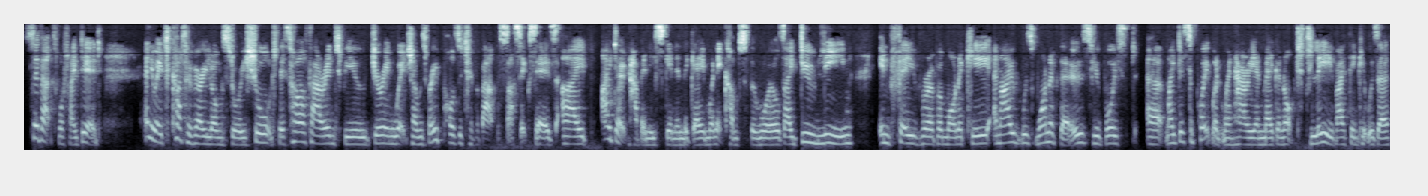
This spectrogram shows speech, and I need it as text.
So that's what I did. Anyway, to cut a very long story short, this half hour interview during which I was very positive about the Sussexes, I, I don't have any skin in the game when it comes to the Royals. I do lean in favour of a monarchy, and I was one of those who voiced uh, my disappointment when Harry and Meghan opted to leave. I think it was a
